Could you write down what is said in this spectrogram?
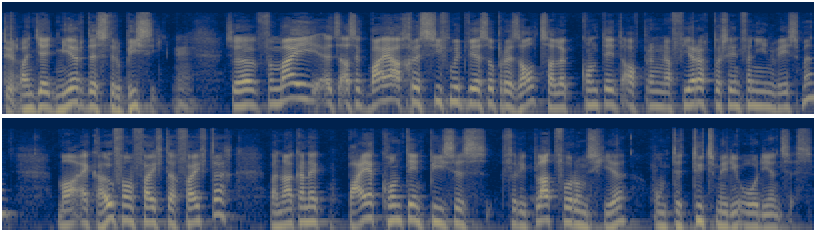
Tuurlik. want jy het meer distribusie. Mm. So vir my is as ek baie aggressief moet wees op results, sal ek content afbring na 40% van die investment, maar ek hou van 50-50 want dan kan ek baie content pieces vir die platforms gee om te toets met die audiences.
